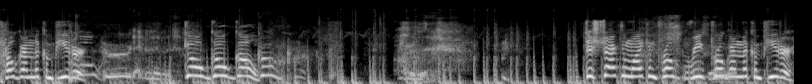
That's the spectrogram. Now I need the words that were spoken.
program the computer. Go, go, go! Distract them while I can pro- reprogram the computer.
